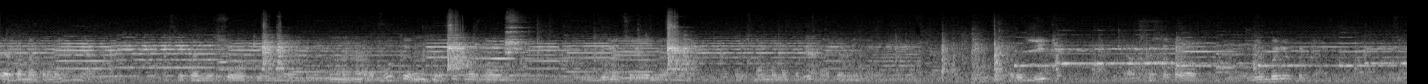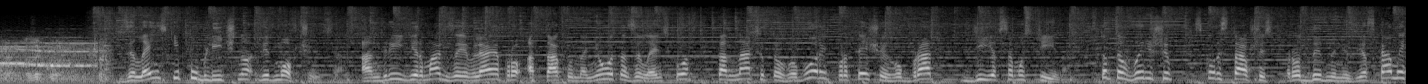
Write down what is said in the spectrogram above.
это направление, если как бы все окей мы работаем, то тут нужно уделить серьезное внимание. То есть нам монополист на это не нужно. Рубить любыми путями. Зеленський публічно відмовчується. Андрій Єрмак заявляє про атаку на нього та Зеленського та, начебто, говорить про те, що його брат діяв самостійно, тобто вирішив, скориставшись родинними зв'язками,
